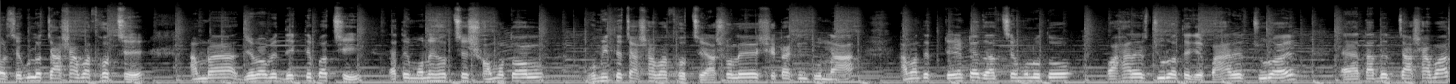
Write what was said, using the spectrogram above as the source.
ভিউয়ার্স এগুলো চাষাবাদ হচ্ছে, আমরা যেভাবে দেখতে পাচ্ছি, তাতে মনে হচ্ছে সমতল ভূমিতে চাষাবাদ হচ্ছে। আসলে সেটা কিন্তু না। আমাদের ট্রেনটা যাচ্ছে মূলত পাহাড়ের চূড়া থেকে। পাহাড়ের চূড়ায় তাদের চাষাবাদ,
